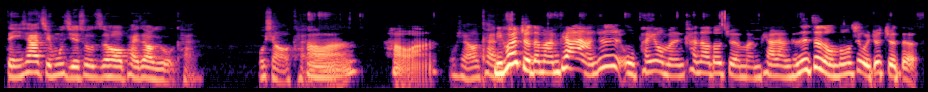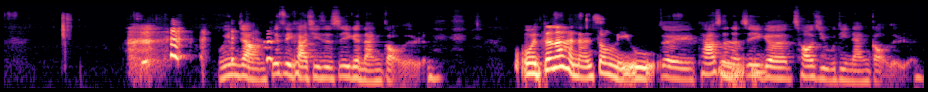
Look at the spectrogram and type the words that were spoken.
等一下节目结束之后拍照给我看，我想要看。好啊。好啊，我想要看。你会觉得蛮漂亮，就是我朋友们看到都觉得蛮漂亮。可是这种东西，我就觉得，我跟你讲，Jessica 其实是一个难搞的人。我真的很难送礼物，对，他真的是一个超级无敌难搞的人。嗯、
